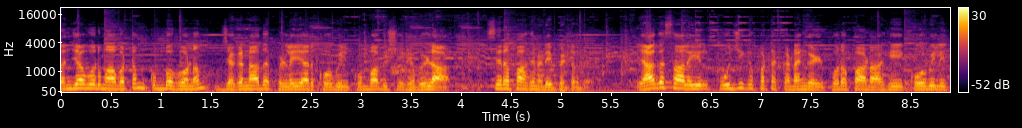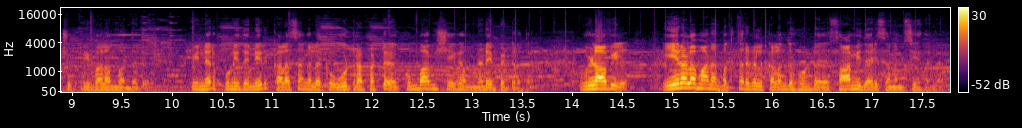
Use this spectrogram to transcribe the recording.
தஞ்சாவூர் மாவட்டம் கும்பகோணம் ஜெகநாத பிள்ளையார் கோவில் கும்பாபிஷேக விழா சிறப்பாக நடைபெற்றது. யாகசாலையில் பூஜிக்கப்பட்ட கடங்கள் புறப்பாடாகி கோவிலை சுற்றி வலம் வந்தது. பின்னர் புனித நீர் கலசங்களுக்கு ஊற்றப்பட்டு கும்பாபிஷேகம் நடைபெற்றது. விழாவில் ஏராளமான பக்தர்கள் கலந்து கொண்டு சாமி தரிசனம் செய்தனர்.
